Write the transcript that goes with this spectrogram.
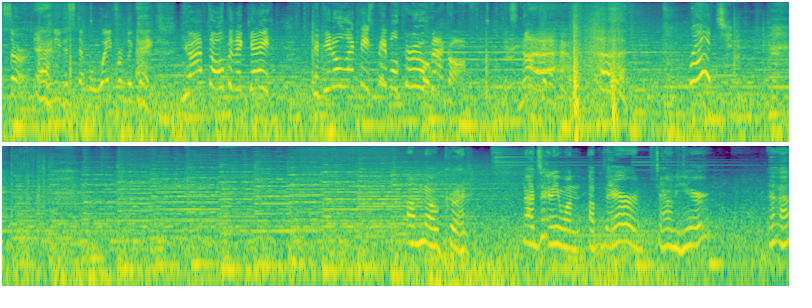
Sir, Yeah. we need to step away from the gate. You have to open the gate! If you don't let these people through! Back off! It's not gonna happen. Wedge! I'm no good. Not to anyone up there or down here. Uh,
